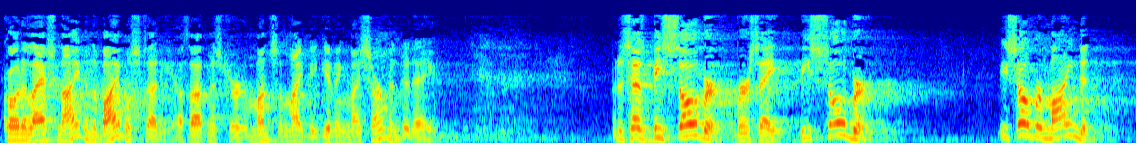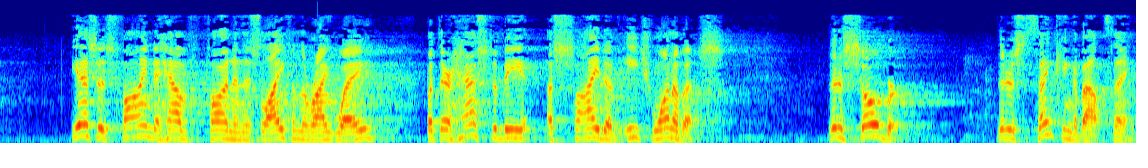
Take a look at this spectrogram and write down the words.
quoted last night in the Bible study. I thought Mr. Munson might be giving my sermon today. But it says, be sober, verse 8. Be sober. Be sober minded. Yes, it's fine to have fun in this life in the right way, but there has to be a side of each one of us that is sober, that is thinking about things.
